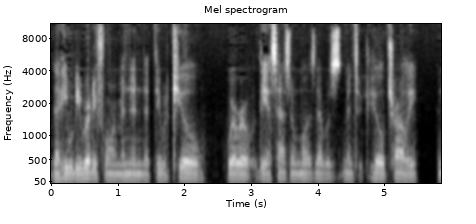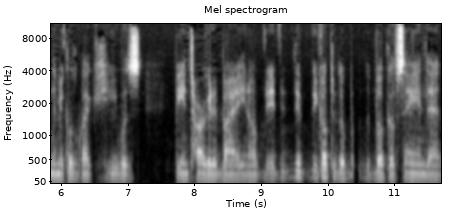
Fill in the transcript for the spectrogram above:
that he would be ready for him, and then that they would kill whoever the assassin was that was meant to kill Charlie, and to make it look like he was being targeted by you know they, they, they go through the the book of saying that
